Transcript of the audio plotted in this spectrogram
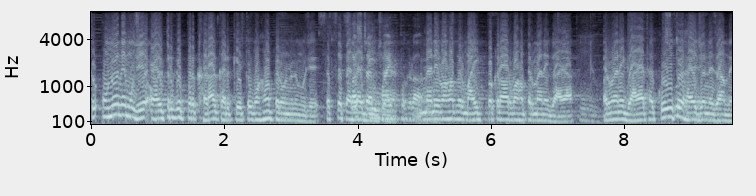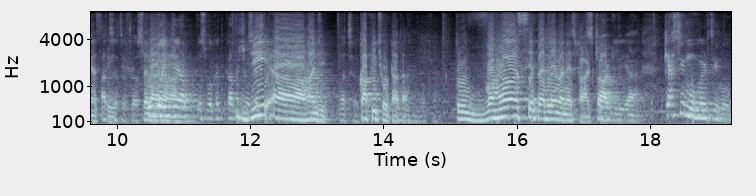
तो उन्होंने मुझे ऑल्टर के ऊपर खड़ा करके तो वहाँ पर उन्होंने मुझे सबसे पहला माइक पकड़ा। मैंने वहाँ पर माइक पकड़ा और वहाँ पर मैंने गाया। हम्म। और मैंने गाया था कोई तो है जो निज़ाम अच्छा, अच्छा, अच्छा। चला रहा जी हाँ जी। काफ़ी छोटा था। हम्म, तो वहाँ से पहले मैंने स्टार्ट स्टार्ट लिया। कैसी मूवमेंट थी वो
